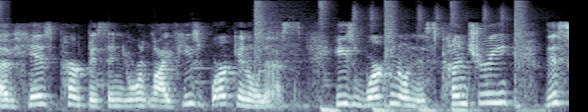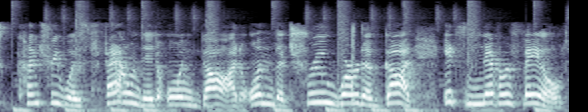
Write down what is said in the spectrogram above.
of His purpose in your life. He's working on us. He's working on this country. This country was founded on God, on the true Word of God. It's never failed.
